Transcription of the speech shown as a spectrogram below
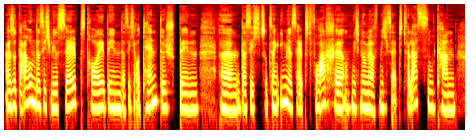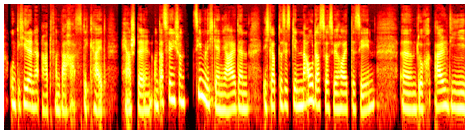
also darum, dass ich mir selbst treu bin, dass ich authentisch bin, ähm, dass ich sozusagen in mir selbst forsche und mich nur mehr auf mich selbst verlassen kann und hier eine Art von Wahrhaftigkeit herstellen. Und das finde ich schon ziemlich genial, denn ich glaube, das ist genau das, was wir heute sehen, ähm, durch all die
